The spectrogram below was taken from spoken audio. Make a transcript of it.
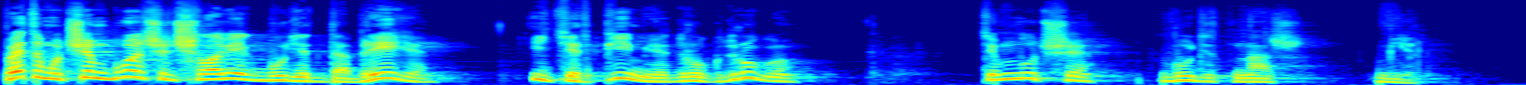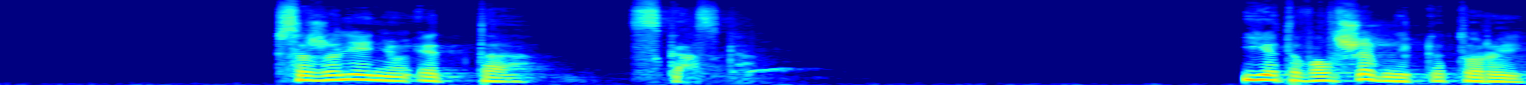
Поэтому чем больше человек будет добрее и терпимее друг к другу, тем лучше будет наш мир. К сожалению, это сказка. И это волшебник, который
